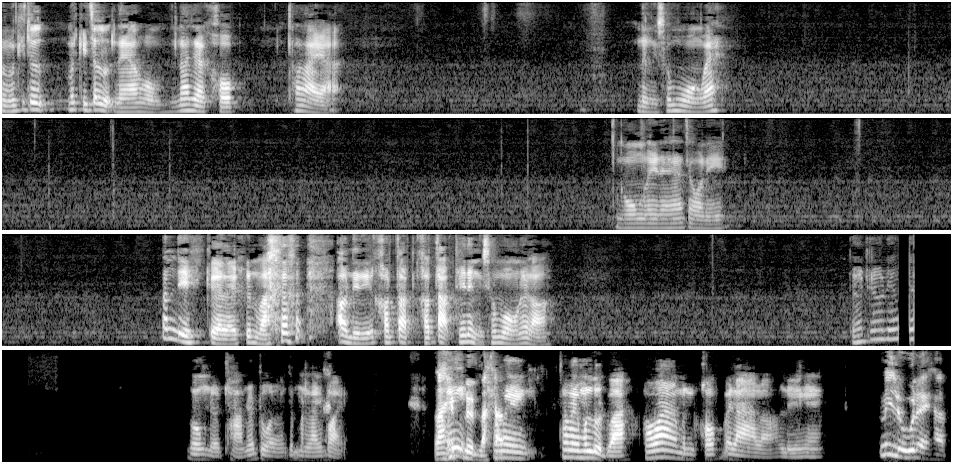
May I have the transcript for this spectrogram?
มือนเมื่อกี้จะเมื่อกี้จะหลุดแล้วผม น่าจะครบเท่าไหร่อะหนึ่งชั่วโมงไหมงงเลยนะฮะจังหวะนี้ นั่นดิ เกิดอะไรขึ้นวะ เอาเดี๋ยวนี้เขาตัดเขาตัดที่หนึ่งชั่วโมงด้วยเหรอ เดี๋ยวเดี๋ยวเดี๋ยว งงเดี๋ยวถามเจ้าตัวแล้วมันไลฟ์บ่อยไลฟ์หลุดแล้วคทำรับไมทำไมมันหลุดวะ เพราะว่ามันครบเวลาเหรอหรือไง ไม่รู้เลยครับ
